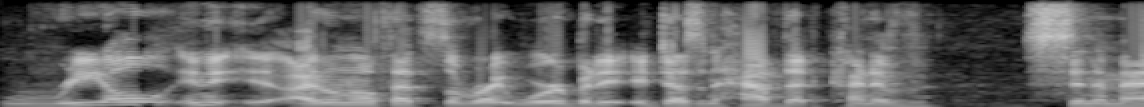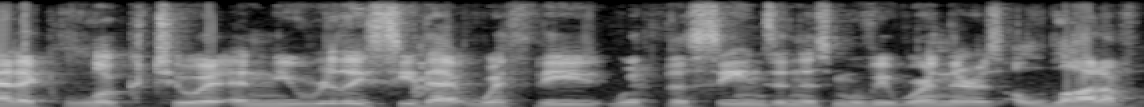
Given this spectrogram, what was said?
real. It, i don't know if that's the right word but it, it doesn't have that kind of cinematic look to it and you really see that with the with the scenes in this movie where there's a lot of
